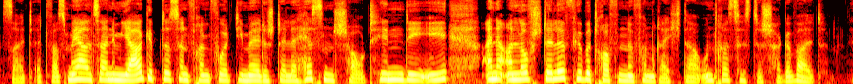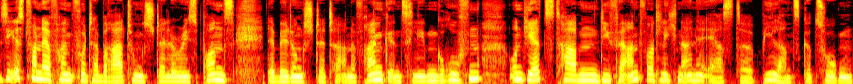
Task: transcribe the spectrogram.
Seit etwas mehr als einem Jahr gibt es in Frankfurt die Meldestelle hessenschauthin.de, eine Anlaufstelle für Betroffene von rechter und rassistischer Gewalt. Sie ist von der Frankfurter Beratungsstelle Response der Bildungsstätte Anne Frank ins Leben gerufen und jetzt haben die Verantwortlichen eine erste Bilanz gezogen.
